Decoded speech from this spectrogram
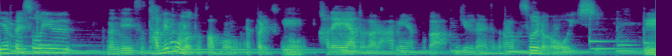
やっぱりそういう、なんでその食べ物とかも、やっぱりそのうカレー屋とかラーメン屋とか牛丼屋とか、そういうのが多いし、うんう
